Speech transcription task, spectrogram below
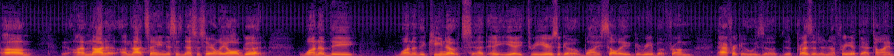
Um, I'm not, a, I'm not saying this is necessarily all good. One of the, one of the keynotes at AEA three years ago by Sulley Gariba from Africa, who was uh, the president of AFREA at that time,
